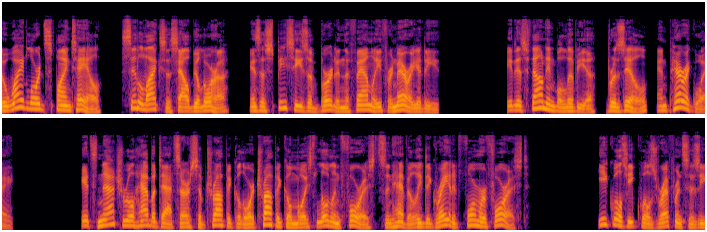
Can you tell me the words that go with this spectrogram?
The white-lored spinetail, Synallaxis albilora, is a species of bird in the family Furnariidae. It is found in Bolivia, Brazil, and Paraguay. Its natural habitats are subtropical or tropical moist lowland forests and heavily degraded former forest. References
